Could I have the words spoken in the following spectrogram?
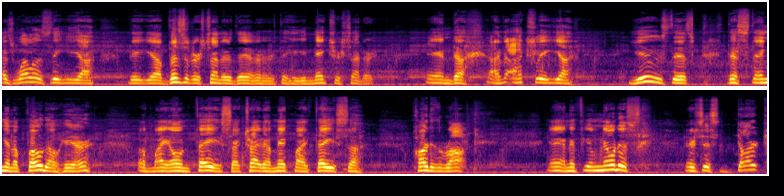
as well as the uh, the uh, visitor center there the nature center and uh, I've actually uh, used this this thing in a photo here of my own face. I try to make my face uh, part of the rock. And if you'll notice, there's this dark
